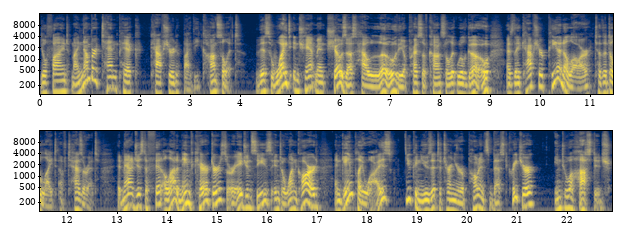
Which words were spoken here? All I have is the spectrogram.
you'll find my number 10 pick captured by the Consulate. This white enchantment shows us how low the oppressive Consulate will go as they capture Pia Nalaar to the delight of Tezzeret. It manages to fit a lot of named characters or agencies into one card, and gameplay-wise, you can use it to turn your opponent's best creature into a hostage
